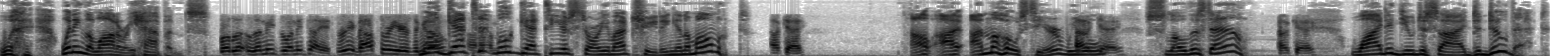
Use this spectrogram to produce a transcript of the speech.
Winning the lottery happens. Well, let, me let me tell you, three about three years ago. We'll get to um, we'll get to your story about cheating in a moment. Okay, I'll, I, I'm the host here. We will Okay. slow this down. okay. Why did you decide to do that?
